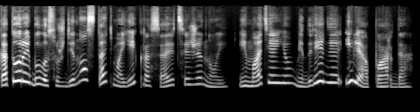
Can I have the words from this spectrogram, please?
которой было суждено стать моей красавицей женой и матерью медведя и леопарда.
